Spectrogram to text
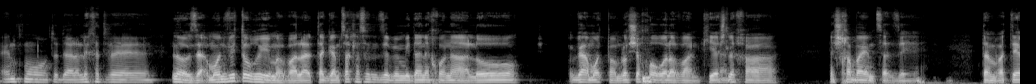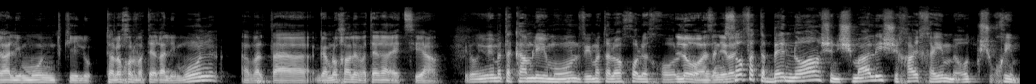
אין כמו אתה יודע ללכת ו... לא זה המון ויתורים אבל אתה גם צריך לעשות את זה במידה נכונה לא גם עוד פעם לא שחור או לבן כי יש כן. לך יש לך באמצע זה אתה מוותר על אימון כאילו אתה לא יכול לוותר על אימון אבל אתה גם לא חייב לוותר על היציאה. כאילו אם אתה קם לאימון ואם אתה לא יכול לאכול לא אז אני לא בסוף אתה בן נוער שנשמע לי שחי חיים מאוד קשוחים.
